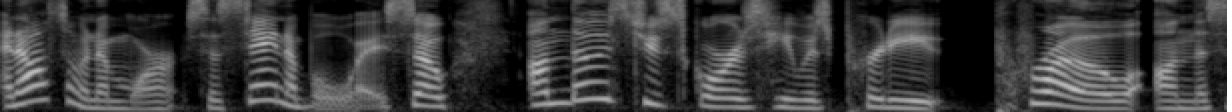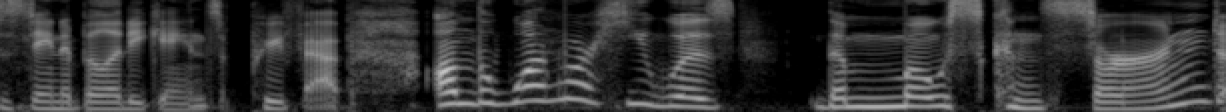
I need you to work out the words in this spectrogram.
and also in a more sustainable way. So on those two scores, he was pretty pro on the sustainability gains of prefab. On the one where he was the most concerned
